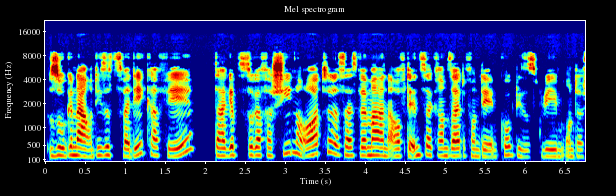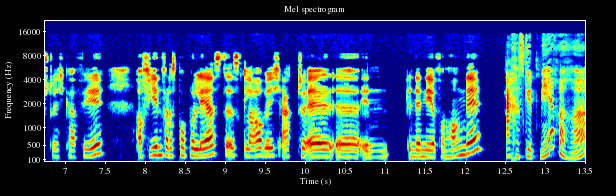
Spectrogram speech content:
So, genau. Und dieses 2D-Café, da gibt's sogar verschiedene Orte. Das heißt, wenn man auf der Instagram-Seite von denen guckt, dieses Scream-Café, auf jeden Fall das populärste ist, glaube ich, aktuell äh, in, in der Nähe von Hongdae. Ach, es gibt mehrere?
